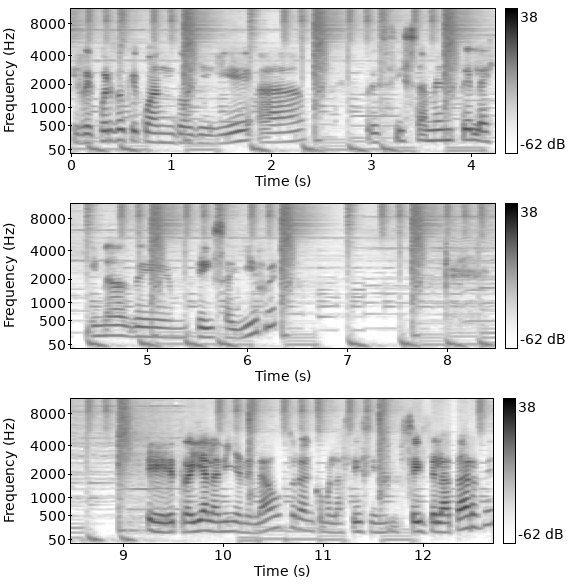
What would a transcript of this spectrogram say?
y recuerdo que cuando llegué a precisamente la esquina de Eizaguirre. Eh, traía a la niña en el auto, eran como las seis, seis de la tarde.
